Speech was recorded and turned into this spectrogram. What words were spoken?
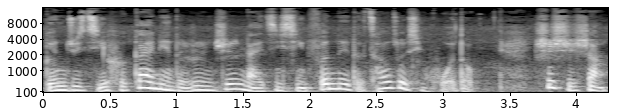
根据集合概念的认知来进行分类的操作性活动。事实上，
